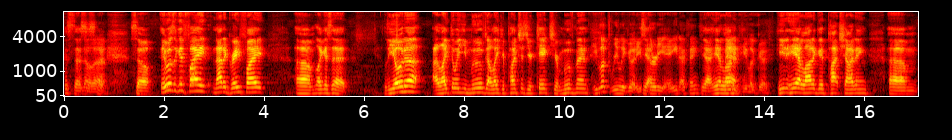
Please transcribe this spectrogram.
It's necessary. So it was a good fight, not a great fight. Um, like I said, Lyoto, I like the way you moved. I like your punches, your kicks, your movement. He looked really good. He's Yeah. 38, I think. Yeah, he had a lot Man, of he looked good. He, he had a lot of good pot shotting. Um,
